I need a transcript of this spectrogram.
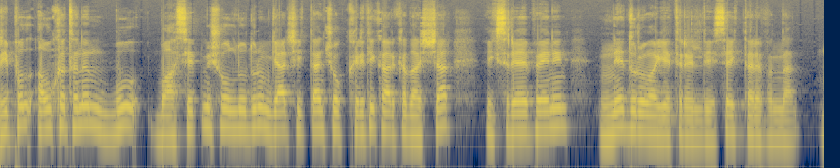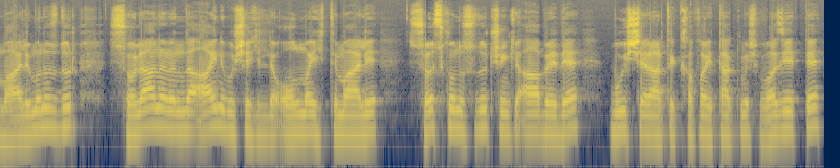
Ripple avukatının bu bahsetmiş olduğu durum gerçekten çok kritik arkadaşlar. XRP'nin ne duruma getirildiği SEC tarafından malumunuzdur. Solana'nın da aynı bu şekilde olma ihtimali söz konusudur. Çünkü ABD bu işlere artık kafayı takmış vaziyette.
